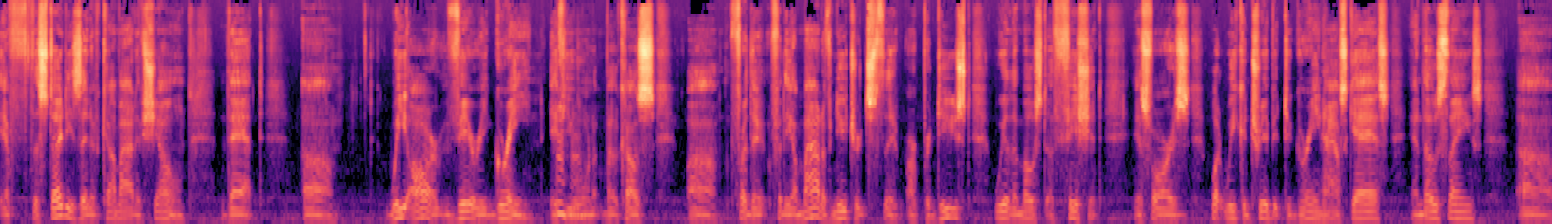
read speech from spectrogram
if the studies that have come out have shown that uh, we are very green, if you want to, because uh, for the for the amount of nutrients that are produced, we're the most efficient as far as what we contribute to greenhouse gas and those things. Uh,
